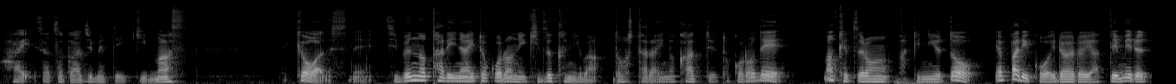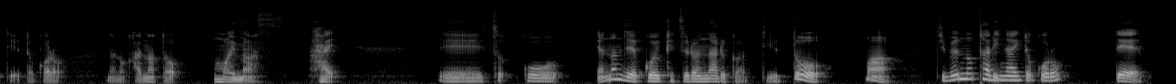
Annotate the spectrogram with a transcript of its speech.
はい、早速始めていきます。今日はですね、自分の足りないところに気づくにはどうしたらいいのかっていうところで、まあ結論先に言うと、やっぱりこういろいろやってみるっていうところなのかなと思います。はい。で、そこう、いやなんでこういう結論になるかっていうと、まあ自分の足りないところって、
